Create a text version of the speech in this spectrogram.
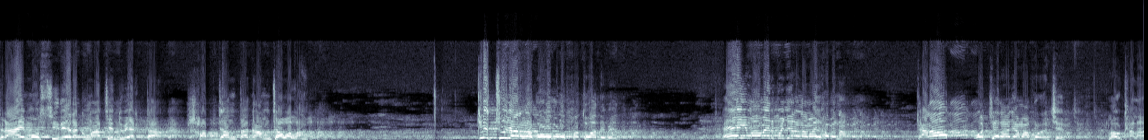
প্রায় মসজিদে এরকম আছে দু একটা সব জানতা গামচাওয়ালা কিচ্ছু জানে না, বড় বড় ফতোয়া দেবে। এই ইমামের পেছনে নামাজ হবে না। কেন? ও চেরা জামা পড়েছে লাউ ঠালা।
